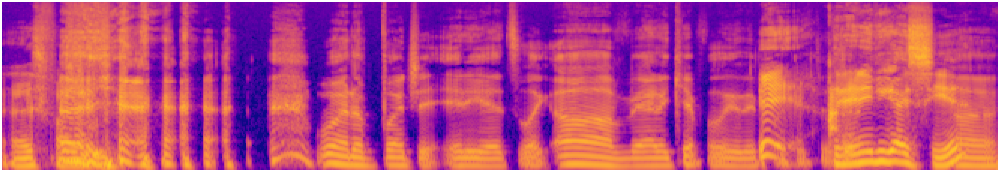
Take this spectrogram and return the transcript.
That's funny. yeah. what a bunch of idiots! Like, oh man, I can't believe they. Hey, Did any of you guys see it? Uh,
